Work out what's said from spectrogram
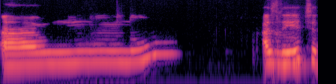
Ну, а здається,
